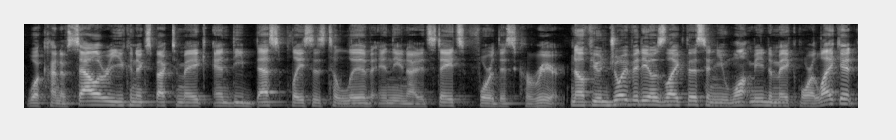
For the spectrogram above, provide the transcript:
what kind of salary you can expect to make, and the best places to live in the United States for this career. Now if you enjoy videos like this and you want me to make more like it,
